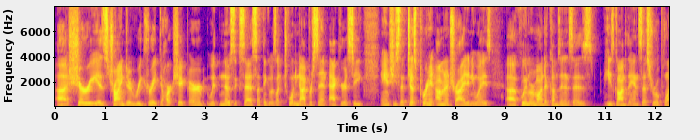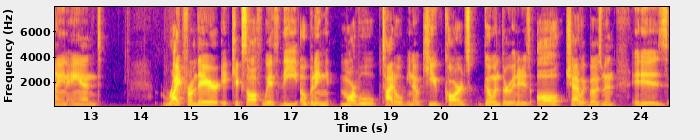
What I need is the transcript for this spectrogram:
Uh, Shuri is trying to recreate the heart shaped herb with no success. I think it was like 29% accuracy, and she said, "Just print it. I'm going to try it anyways." Uh, Queen Ramonda comes in and says he's gone to the ancestral plane, and right from there, it kicks off with the opening Marvel title, you know, cue cards going through, and it is all Chadwick Boseman. It is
